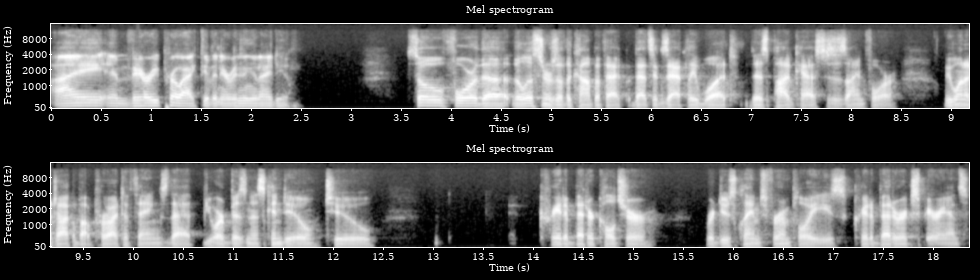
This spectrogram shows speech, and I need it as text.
I am very proactive in everything that I do. So for the the listeners of the Comp Effect, that's exactly what this podcast is designed for. We want to talk about proactive things that your business can do to create a better culture, reduce claims for employees, create a better experience,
